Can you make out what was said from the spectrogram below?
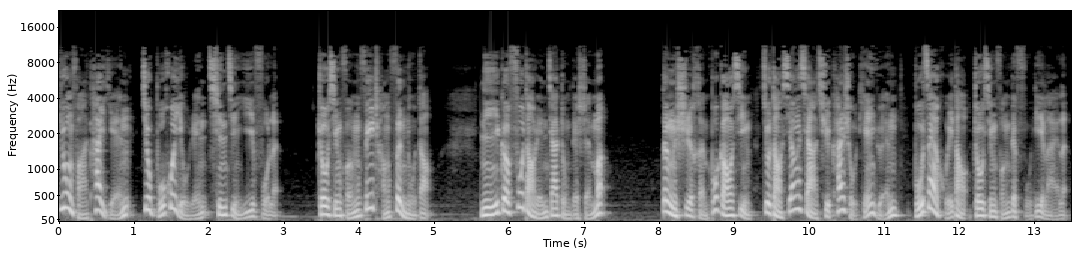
用法太严，就不会有人亲近衣服了。”周行逢非常愤怒道：“你一个妇道人家懂得什么？”邓氏很不高兴，就到乡下去看守田园，不再回到周行逢的府邸来了。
